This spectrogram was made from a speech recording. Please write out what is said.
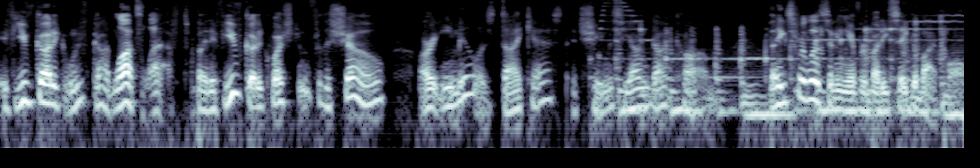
If you've got a, we've got lots left, but if you've got a question for the show, our email is diecast at ShamusYoung.com. Thanks for listening, everybody. Say goodbye, Paul.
